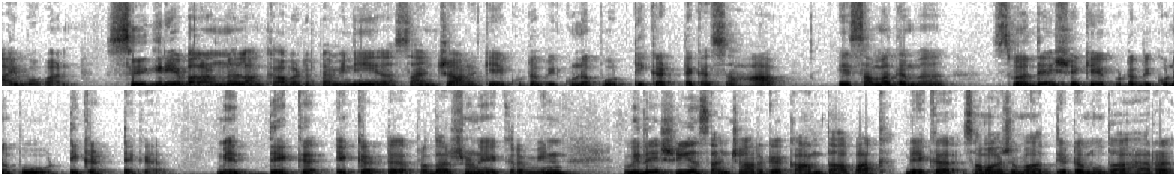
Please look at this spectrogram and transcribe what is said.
අයිබෝවන්. සේගිරිය බලන්න ලංකාවට පැමිණි සංචාරකයකුට විකුණපු ටිකට් එක සහ ඒ සමගම ස්වදේශකයකුට විකුණපු ටිකට් එක. මේ දෙක එකට ප්‍රදර්ශනය කරමින් විදේශීය සංචාරක කාන්තාවක් මේක සමාජ මාධ්‍යයට මුදාහැර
